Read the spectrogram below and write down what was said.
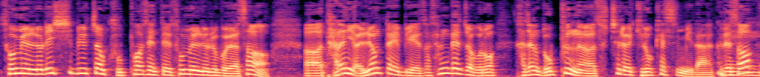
소멸률이 11.9%의 소멸률을 보여서 어, 다른 연령대에 비해서 상대적으로 가장 높은 어, 수치를 기록했습니다. 그래서 네.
